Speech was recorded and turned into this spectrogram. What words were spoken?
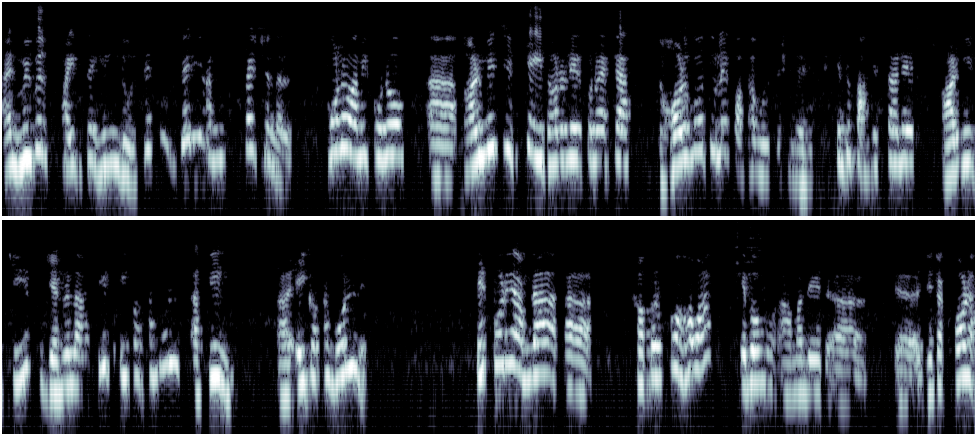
and we will fight the Hindus. This is very unprofessional. কোনো আমি কোনো আর্মি চিফকে এই ধরনের কোনো একটা ধর্ম তুলে কথা বলতে শুনিনি। কিন্তু পাকিস্তানের আর্মি চিফ জেনারেল আসিফ এই কথা বল আসিম এই কথা বললেন। এরপরে আমরা সতর্ক হওয়া এবং আমাদের যেটা করা,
